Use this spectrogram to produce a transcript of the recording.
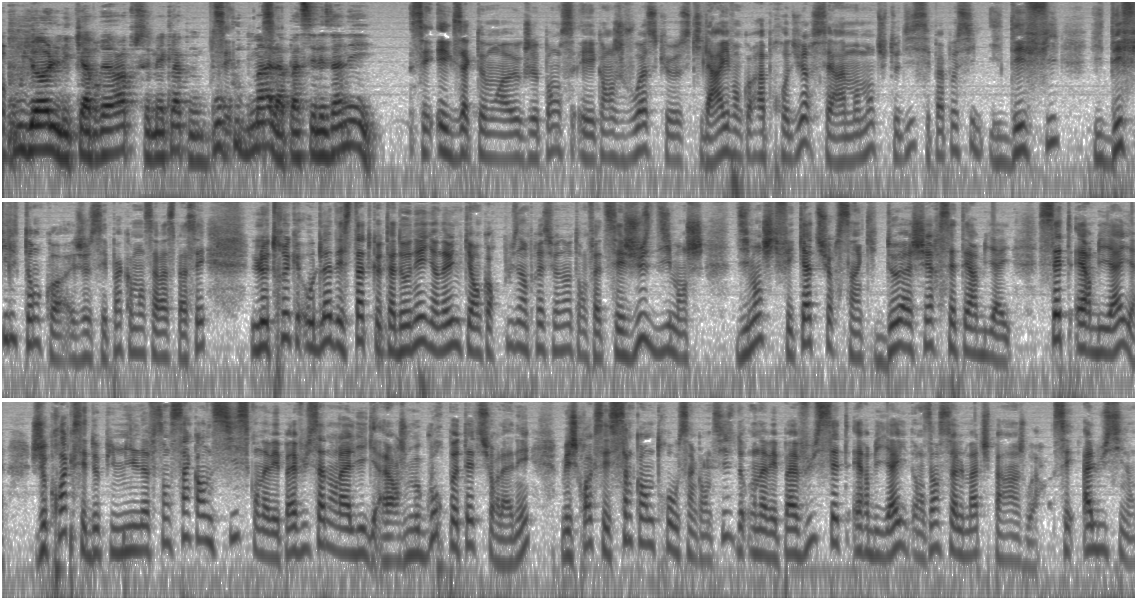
les Cabrera, tous ces mecs-là qui ont beaucoup de mal à passer les années. C'est exactement à eux que je pense et quand je vois ce qu'il arrive encore à produire, c'est à un moment tu te dis c'est pas possible. Il défie, il défie le temps quoi. Je sais pas comment ça va se passer. Le truc au-delà des stats que t'as donné, il y en a une qui est encore plus impressionnante en fait. C'est juste dimanche. Dimanche, il fait 4 sur 5, 2 HR, 7 RBI. 7 RBI, je crois que c'est depuis 1956 qu'on n'avait pas vu ça dans la ligue. Alors je me gourre peut-être sur l'année, mais je crois que c'est 53 ou 56, de- on n'avait pas vu 7 RBI dans un seul match par un joueur. C'est hallucinant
